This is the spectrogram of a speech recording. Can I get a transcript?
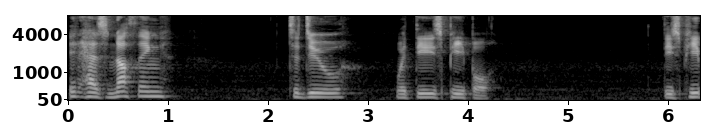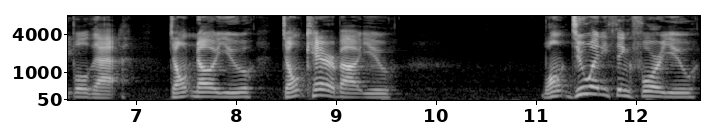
it has nothing to do with these people. These people that don't know you, don't care about you, won't do anything for you,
